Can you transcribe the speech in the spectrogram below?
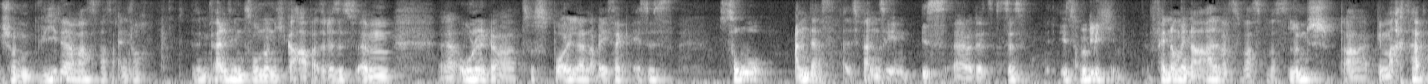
schon wieder was, was einfach im Fernsehen so noch nicht gab. Also das ist, ähm, äh, ohne da zu spoilern, aber ich sage, es ist so anders als Fernsehen ist. Äh, das, das ist wirklich phänomenal, was, was, was Lynch da gemacht hat.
